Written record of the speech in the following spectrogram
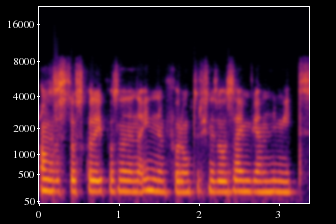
on został z kolei poznany na innym forum, które się nazywał Zaimbian Limit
